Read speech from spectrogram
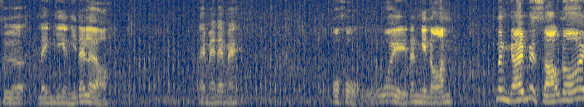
คือเล็งยิงอย่างนี้ได้เลยเหรอ ได้ไหมได้ไหมโอ้โหเว้ยนั่นไงนอน นั่นไงแม่สาวน้อย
